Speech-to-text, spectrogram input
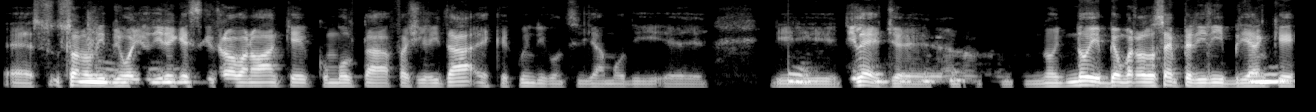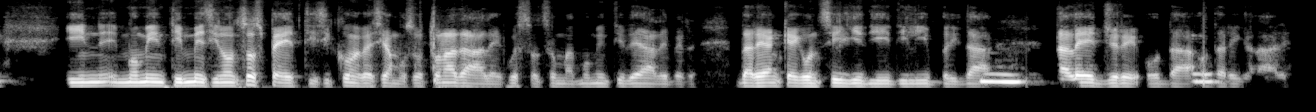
eh, sono libri, voglio dire, che si trovano anche con molta facilità e che quindi consigliamo di, eh, di- di leggere. Noi, noi abbiamo parlato sempre di libri anche in, in momenti, in mesi non sospetti, siccome siamo sotto Natale, questo insomma è il momento ideale per dare anche consigli di, di libri da, da leggere o da, o da regalare.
